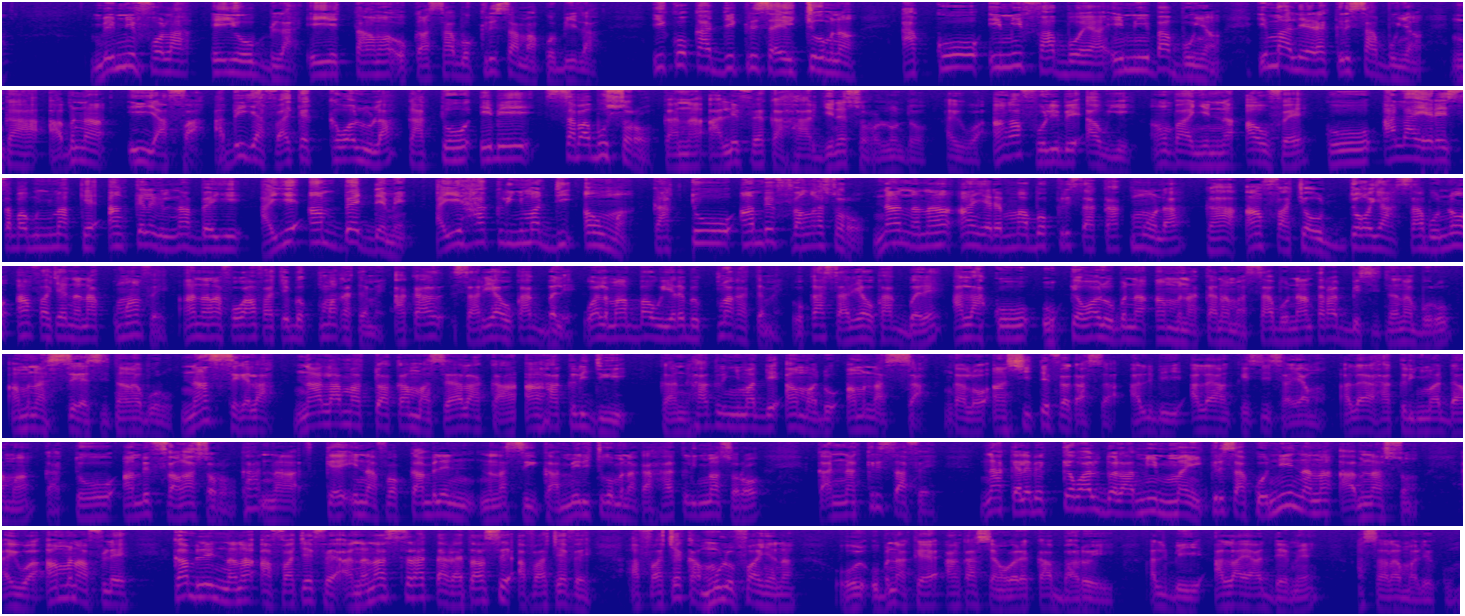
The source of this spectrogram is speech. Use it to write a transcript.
n bɛ min fɔla e y'o bila i ye tagama o kan sabu krista mako b'i la i ko ka di krista ye cogo min na a ko i m'i fa bonya i m'i ba bonya i m'ale yɛrɛ krista bonya nka a bena i yafa a be yafa kɛ kɛwalew la k'a to i be sababu sɔrɔ ka na ale fɛ ka harijinɛ sɔrɔlen dɔ ayiwa an ka foli be aw ye anw b'a ɲinina aw fɛ ko ala yɛrɛ ye sababu ɲuman kɛ an kelen kelenna bɛɛ ye a ye an bɛɛ dɛmɛ a ye hakiliɲuman di anw ma k'a to an be fanga sɔrɔ n'an nana an yɛrɛ mabɔ krista ka kumaw la ka an facɛw dɔgɔya sabu n'o an facɛ nana kuma fɛ an nana fɔ an facɛ bɛ kuma ka tɛmɛ a ka sariyaw ka gwɛlɛ walama baw yɛrɛ bɛ kuma ka tɛmɛ o ka sariyaw ka gwɛlɛ ala ko o kɛwalew bena an mina kana ma sabu n'an tara be sitana boro an bena sɛgɛ sitana boro n'an sɛgɛla n'ala ma to a ka masaya la k'an an hakili jigi k'an hakili ɲuman di an ma don an bena sa nka lɔ an si tɛ fɛ ka sa halibi ala y'an kisi saya ma ala y'a hakili ɲuman d'an ma ka to an be fanga sɔrɔ ka na kɛ i n'a fɔ kanbelen nana sigi ka miiri cogo min na ka hakili ɲuman sɔrɔ ka na krista fɛ n'a kɛlɛ bɛ kɛwale dɔ la min man ɲi krista ko n'i nana a bɛna sɔn ayiwa an mana filɛ kanbile nana a facɛ fɛ a nana sira ta ka taa se a facɛ fɛ a facɛ ka molo fɔ a ɲɛna o bɛna kɛ an ka siɲɛ wɛrɛ ka baro ye hali bi ala y'a dɛmɛ asalamalekum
